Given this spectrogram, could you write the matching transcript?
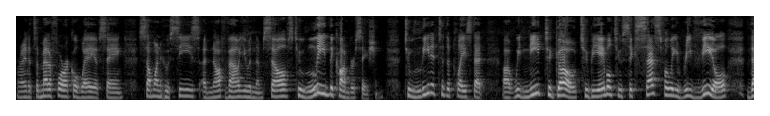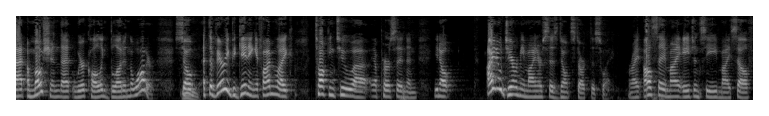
right? It's a metaphorical way of saying someone who sees enough value in themselves to lead the conversation, to lead it to the place that uh, we need to go to be able to successfully reveal that emotion that we're calling blood in the water. So mm. at the very beginning, if I'm like talking to uh, a person and, you know, I know Jeremy Miner says don't start this way, right? I'll say my agency, myself,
